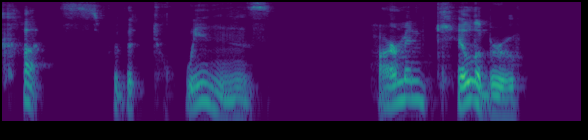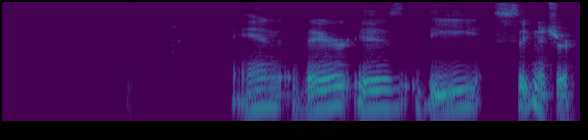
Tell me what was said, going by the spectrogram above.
Cuts for the Twins. Harmon Killebrew. And there is the signature.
